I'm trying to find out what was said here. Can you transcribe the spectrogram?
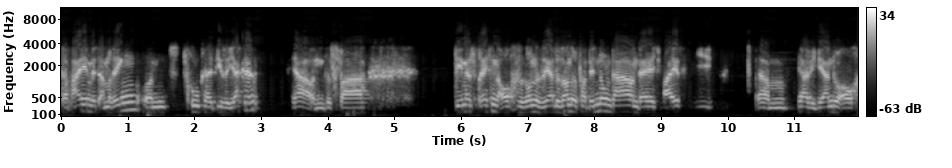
dabei mit am Ring und trug halt diese Jacke. Ja, und es war dementsprechend auch so eine sehr besondere Verbindung da, und der ich weiß, wie, ähm, ja, wie gern du auch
